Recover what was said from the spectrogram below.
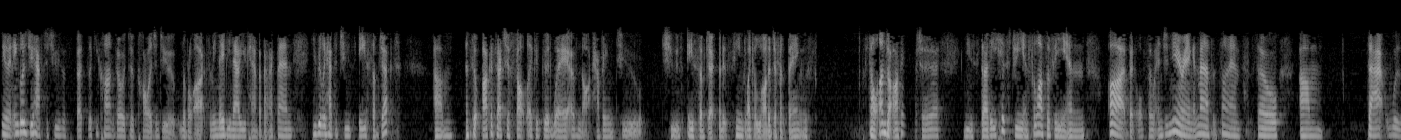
you know, in England you have to choose a spe- like you can't go to college and do liberal arts. I mean, maybe now you can, but back then you really had to choose a subject. Um, and so architecture felt like a good way of not having to choose a subject, but it seemed like a lot of different things fell under architecture. You study history and philosophy and art, but also engineering and math and science. So um, that was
